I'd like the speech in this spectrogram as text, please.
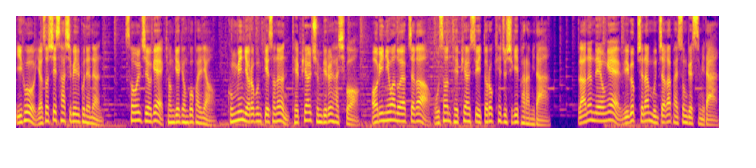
이후 6시 41분에는 서울 지역의 경계 경보 발령, 국민 여러분께서는 대피할 준비를 하시고 어린이와 노약자가 우선 대피할 수 있도록 해주시기 바랍니다. 라는 내용의 위급 재난 문자가 발송됐습니다.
